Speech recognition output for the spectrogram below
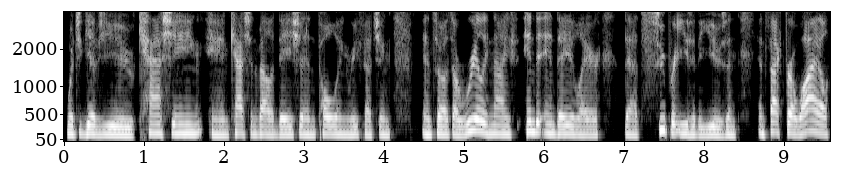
which gives you caching and cache invalidation, polling, refetching. And so it's a really nice end to end data layer that's super easy to use. And in fact, for a while,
